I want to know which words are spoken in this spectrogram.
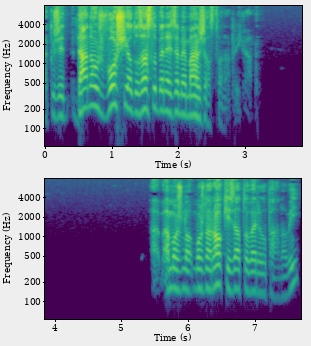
akože Dano už vošiel do zaslúbenej zeme manželstva napríklad. A, a možno, možno roky za to veril pánovi.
